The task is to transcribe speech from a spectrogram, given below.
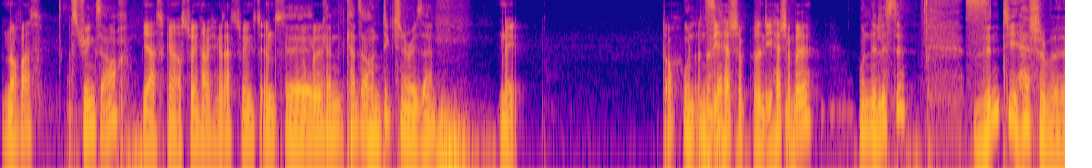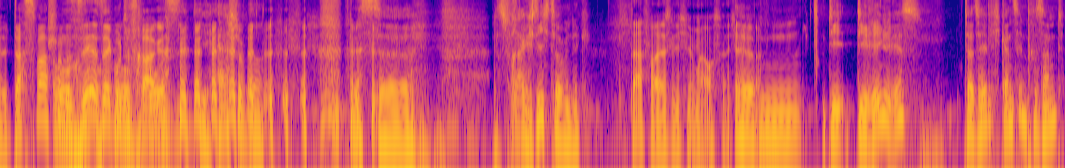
Noch was? Strings auch. Ja, genau, String habe ich ja gesagt. Strings, Int, Äh, kann es auch ein Dictionary sein? Nee. Doch? Und sind, die? Hash, sind die hashable? Und eine Liste? Sind die hashable? Das war schon Oh, eine sehr, sehr gute oh, Frage. Oh, sind die hashable? Das, äh, das frage ich dich, Dominik. Das weiß ich nicht immer auswendig. Ähm, die, die Regel ist tatsächlich ganz interessant.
